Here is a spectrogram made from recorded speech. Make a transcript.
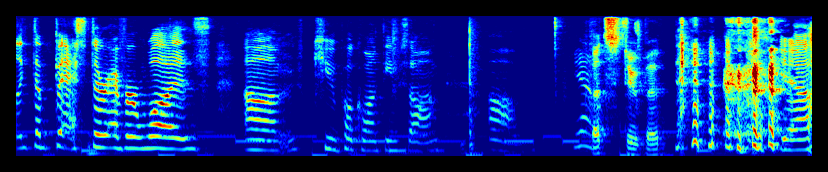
like the best there ever was. Um, cue Pokemon theme song. Um, yeah. That's stupid. yeah.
